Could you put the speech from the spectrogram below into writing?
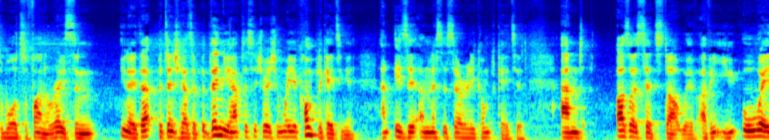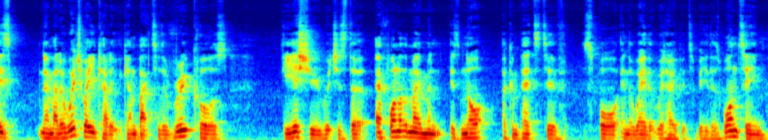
towards the final race. And you know that potentially has it, but then you have the situation where you're complicating it, and is it unnecessarily complicated? And as I said to start with, I think you always, no matter which way you cut it, you come back to the root cause, the issue, which is that F1 at the moment is not a competitive sport in the way that we'd hope it to be. There's one team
